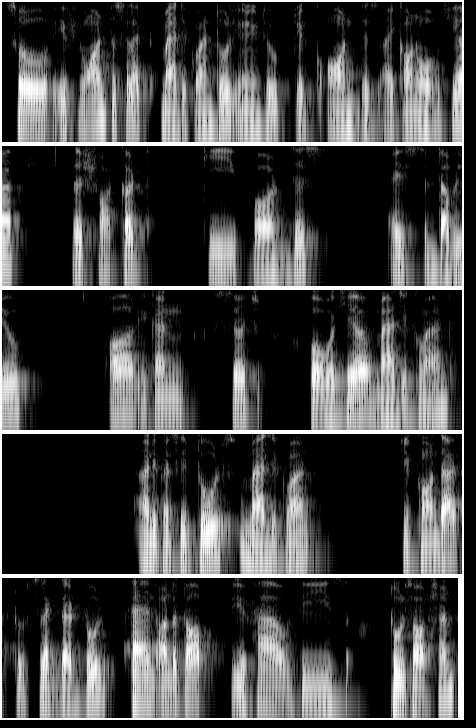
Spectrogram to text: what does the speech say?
So if you want to select Magic Wand tool, you need to click on this icon over here. The shortcut key for this is W or you can search over here Magic Wand and you can see tools Magic Wand. Click on that to select that tool and on the top you have these tools option.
